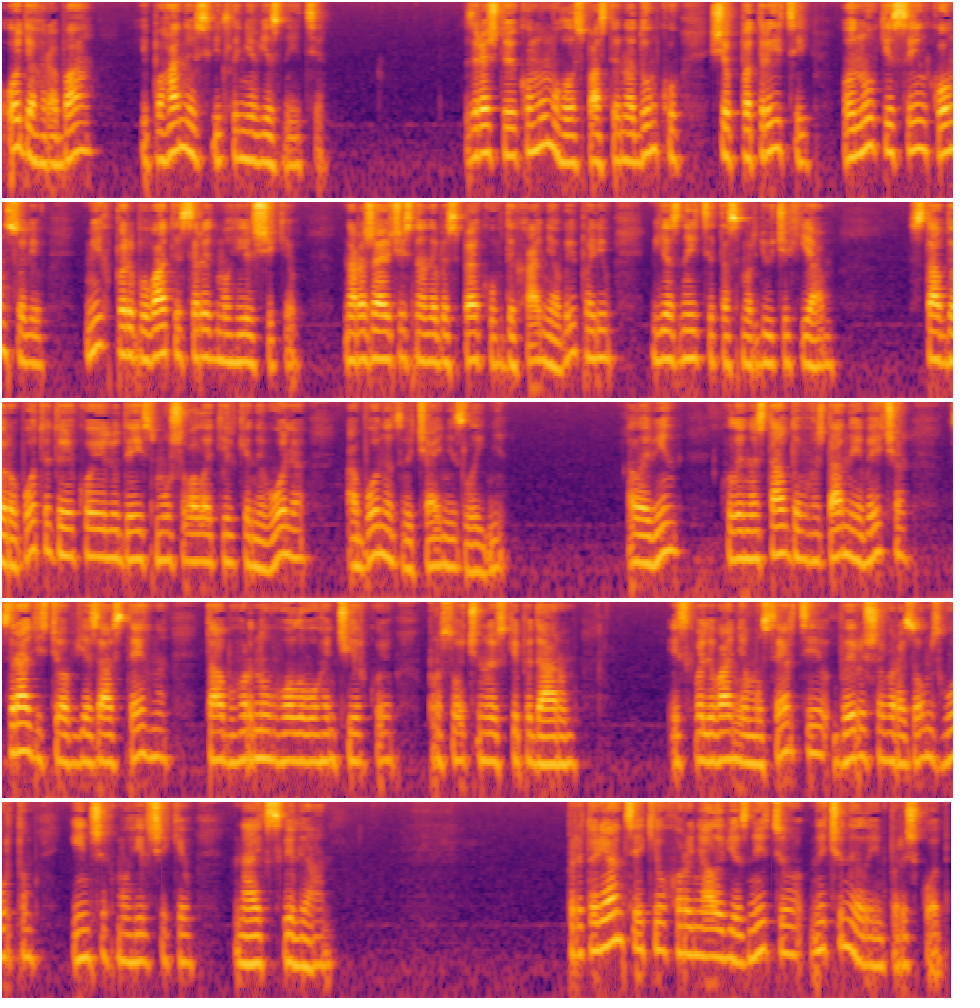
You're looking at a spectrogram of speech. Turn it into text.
одяг раба і погане освітлення в'язниці. Зрештою, кому могло спасти на думку, щоб Патрицій, онук і син консулів, міг перебувати серед могильщиків, наражаючись на небезпеку вдихання випарів, в'язниці та смердючих ям, став до роботи, до якої людей змушувала тільки неволя або надзвичайні злидні. Але він коли настав довгожданий вечір, з радістю обв'язав стегна та обгорнув голову ганчіркою, просоченою скипидаром, і з хвилюванням у серці вирушив разом з гуртом інших могильщиків на ексвіліан. Преторіанці, які охороняли в'язницю, не чинили їм перешкод.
